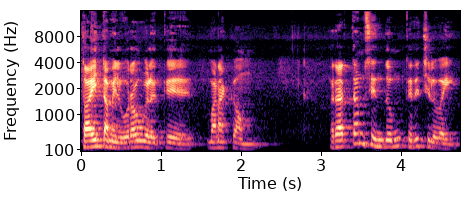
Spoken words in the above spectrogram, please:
தாய் தமிழ் உறவுகளுக்கு வணக்கம். ரத்தம் சிந்தும் திருச்சிலுவை.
